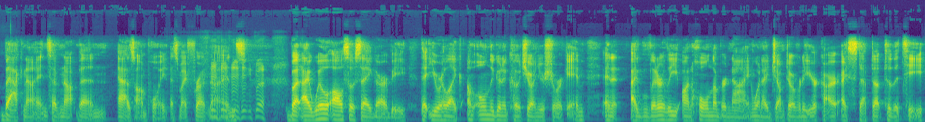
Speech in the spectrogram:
back nines have not been as on point as my front nines. but I will also say, Garby, that you were like, I'm only going to coach you on your short game. And it, I literally, on hole number nine, when I jumped over to your car, I stepped up to the tee,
